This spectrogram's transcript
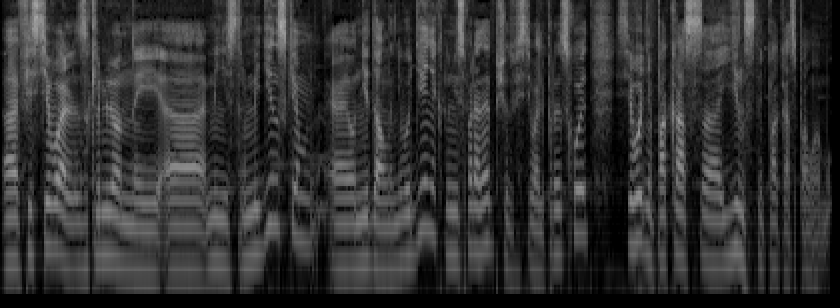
Э, Фестиваль, заклемленный э, министром Мединским. Э, Он не дал на него денег, но несмотря на это, почему-то фестиваль происходит. Сегодня показ, э, единственный показ, по-моему,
